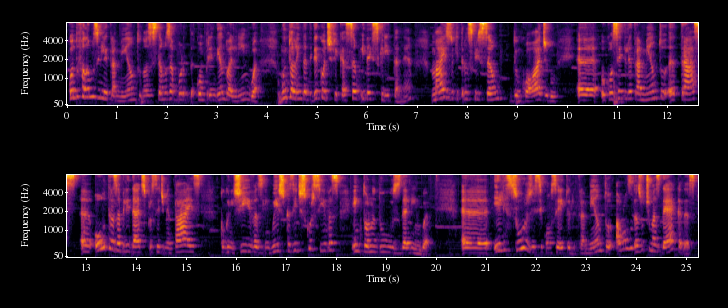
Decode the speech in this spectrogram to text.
Quando falamos em letramento, nós estamos compreendendo a língua muito além da decodificação e da escrita, né? Mais do que transcrição de um código, uh, o conceito de letramento uh, traz uh, outras habilidades procedimentais, cognitivas, linguísticas e discursivas em torno do uso da língua. ele surge esse conceito de letramento ao longo das últimas décadas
